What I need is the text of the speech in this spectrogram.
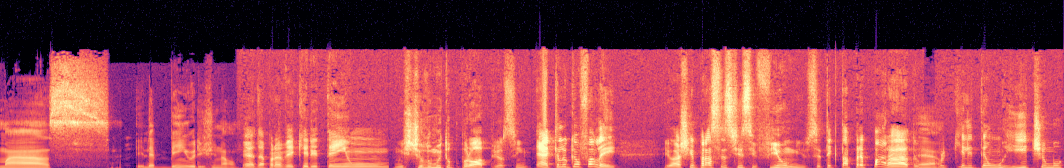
mas ele é bem original. É, dá pra ver que ele tem um, um estilo muito próprio, assim. É aquilo que eu falei. Eu acho que pra assistir esse filme, você tem que estar preparado. É. Porque ele tem um ritmo,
